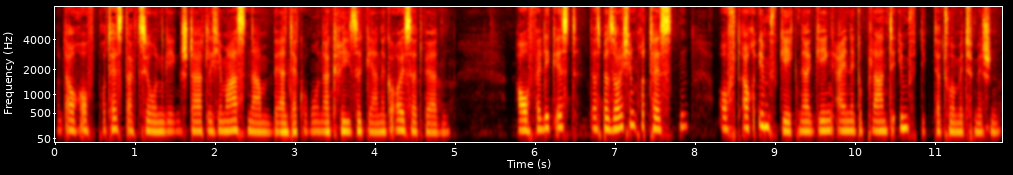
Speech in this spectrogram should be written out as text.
und auch auf Protestaktionen gegen staatliche Maßnahmen während der Corona-Krise gerne geäußert werden. Auffällig ist, dass bei solchen Protesten oft auch Impfgegner gegen eine geplante Impfdiktatur mitmischen.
